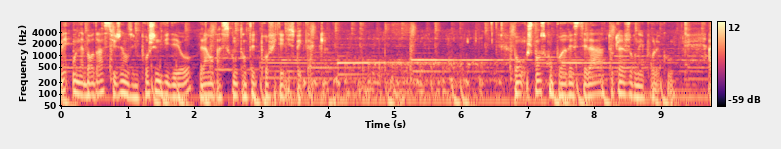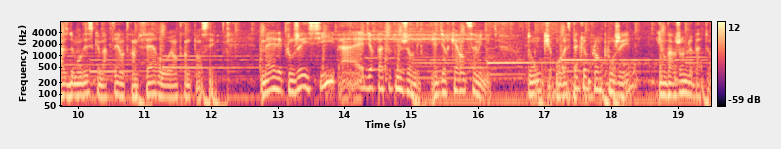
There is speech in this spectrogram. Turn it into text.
Mais on abordera ce sujet dans une prochaine vidéo. Là, on va se contenter de profiter du spectacle. Bon, je pense qu'on pourrait rester là toute la journée pour le coup, à se demander ce que Martin est en train de faire ou est en train de penser. Mais les plongées ici, bah, elles durent pas toute une journée, elles durent 45 minutes. Donc on respecte le plan de plongée et on va rejoindre le bateau.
